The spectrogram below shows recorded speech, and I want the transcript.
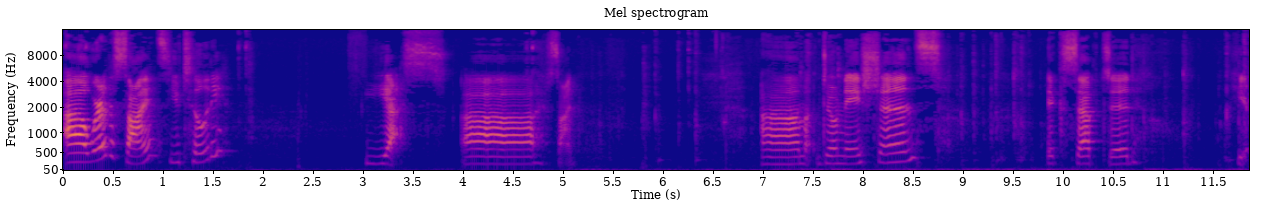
Uh, where are the signs? Utility? Yes. Uh, sign. Um, donations accepted here.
